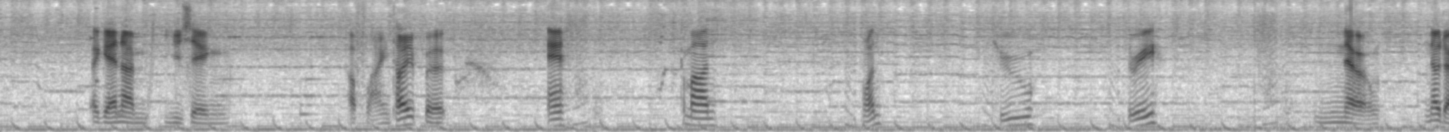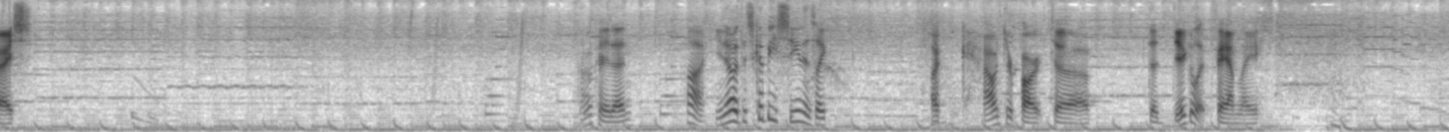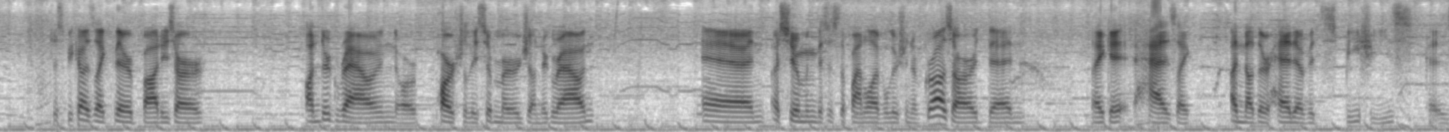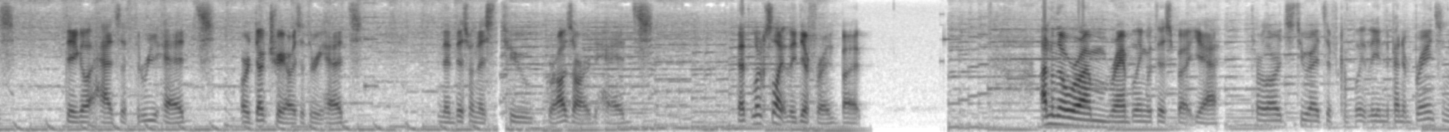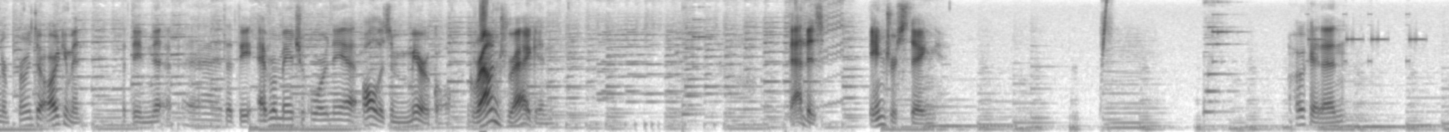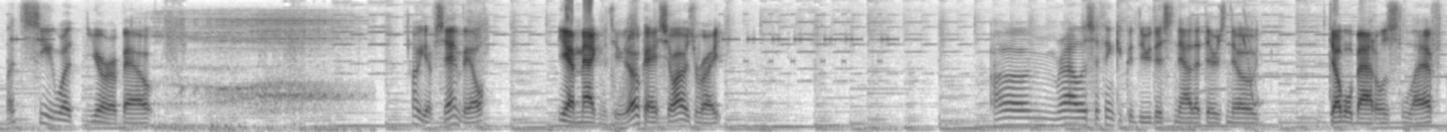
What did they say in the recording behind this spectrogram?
again, I'm using a flying type, but eh. Come on. One, two, three. No. No dice. Okay then. Huh, you know, this could be seen as like a counterpart to the Diglett family. Just because like their bodies are underground or partially submerged underground. And assuming this is the final evolution of Grozard, then like it has like another head of its species, because Diglett has the three heads, or Dugtrio has the three heads, and then this one has two Grozard heads. That looks slightly different, but I don't know where I'm rambling with this, but yeah, Terlard's two heads have completely independent brains and are prone to argument. That they uh, that they ever manage to coordinate at all is a miracle. Ground Dragon. That is interesting. Okay then. Let's see what you're about. Oh, you have Sand Veil. Yeah, Magnitude. Okay, so I was right. Um, Ralis, I think you could do this now that there's no double battles left.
